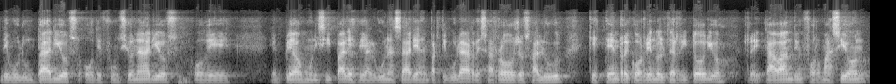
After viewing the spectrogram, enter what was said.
de voluntarios o de funcionarios o de empleados municipales de algunas áreas en particular, desarrollo, salud, que estén recorriendo el territorio, recabando información,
